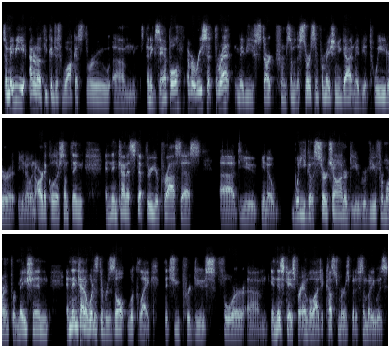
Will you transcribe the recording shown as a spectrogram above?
So maybe I don't know if you could just walk us through um, an example of a recent threat. Maybe start from some of the source information you got, maybe a tweet or a, you know an article or something, and then kind of step through your process uh, do you, you know, what do you go search on or do you review for more information? And then kind of what does the result look like that you produce for, um, in this case, for Anvil customers, but if somebody was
